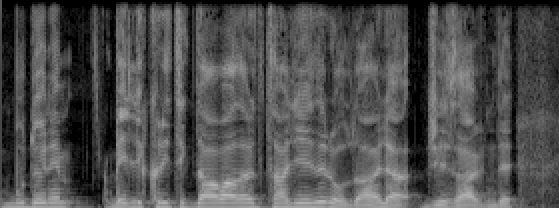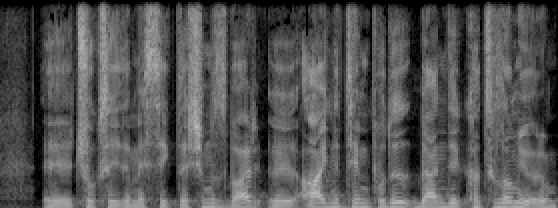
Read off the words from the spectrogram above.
bu dönem belli kritik davalarda tahliyeler oldu. Hala cezaevinde e, çok sayıda meslektaşımız var. E, aynı tempoda ben de katılamıyorum.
